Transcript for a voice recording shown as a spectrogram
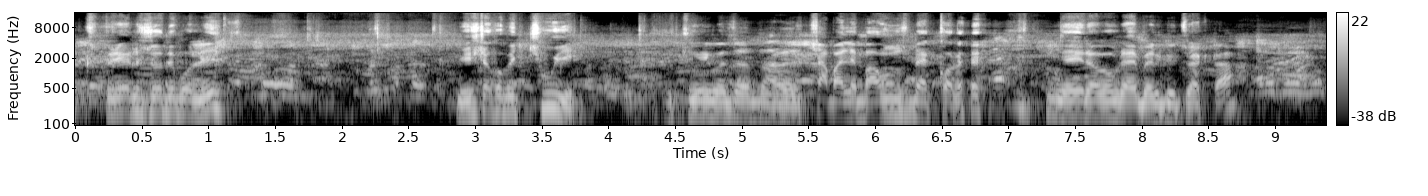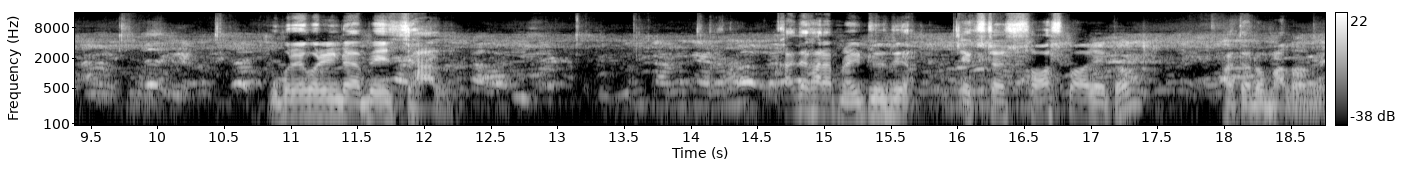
এক্সপিরিয়েন্স যদি বলি জিনিসটা খুবই চুই। চুই বলতে চাপাইলে বাউন্স ব্যাক করে। এইরকম টাইপের কিছু একটা। উপরের কোটিংটা বেশ ঝাল। খাইতে খারাপ না একটু যদি এক্সট্রা সস পাওয়া যেত হয়তো আরও ভালো হবে।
